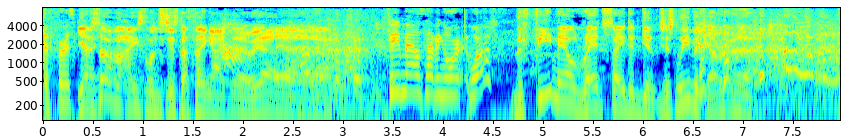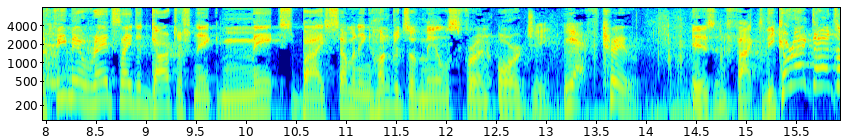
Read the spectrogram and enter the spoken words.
the first Yeah, something about Iceland's just a thing I do. Yeah, yeah, yeah. Females having or what? The female red-sided just leave it. you haven't heard it. The female red-sided garter snake mates by summoning hundreds of males for an orgy. Yes, true. Is in fact the correct answer.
